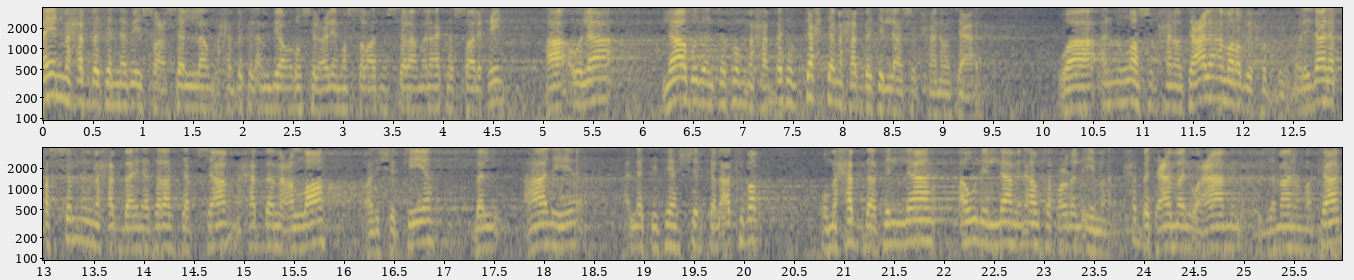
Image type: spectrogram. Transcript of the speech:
أين محبة النبي صلى الله عليه وسلم؟ محبة الأنبياء والرسل عليهم الصلاة والسلام ملائكة الصالحين. هؤلاء لابد أن تكون محبتهم تحت محبة الله سبحانه وتعالى. وأن الله سبحانه وتعالى أمر بحبهم ولذلك قسمنا المحبة إلى ثلاثة أقسام محبة مع الله وهذه الشركية بل هذه التي فيها الشرك الأكبر ومحبة في الله أو لله من أوثق عرى الإيمان. محبة عمل وعامل وزمان ومكان.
